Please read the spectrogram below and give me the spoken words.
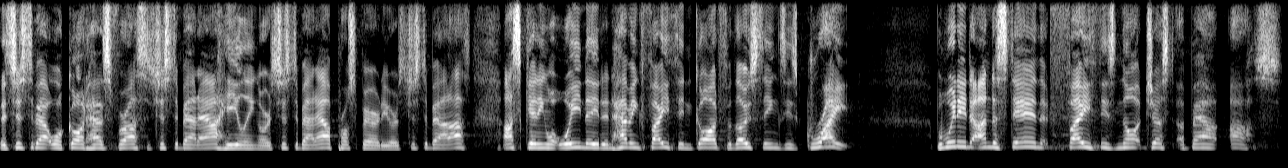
It's just about what God has for us. It's just about our healing, or it's just about our prosperity, or it's just about us, us getting what we need. And having faith in God for those things is great. But we need to understand that faith is not just about us.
